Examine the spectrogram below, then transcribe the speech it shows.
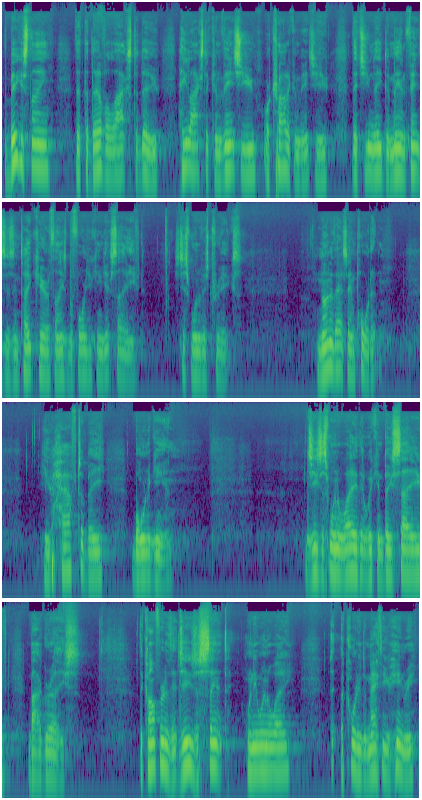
The biggest thing that the devil likes to do, he likes to convince you or try to convince you that you need to mend fences and take care of things before you can get saved. It's just one of his tricks. None of that's important. You have to be born again. Jesus went away that we can be saved by grace. The comforter that Jesus sent when he went away, according to Matthew Henry,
